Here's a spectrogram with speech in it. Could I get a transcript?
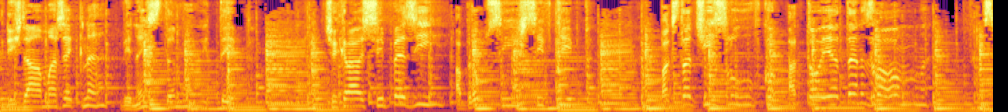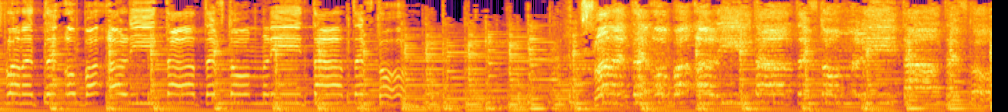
Když dáma řekne, vy nejste můj typ, Čekráš si pezí a brousíš si vtip. Pak stačí slůvko a to je ten zlom. Splanete oba a lítáte v tom, lítáte v tom. Splanete oba a lítáte v tom, lítáte v tom.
